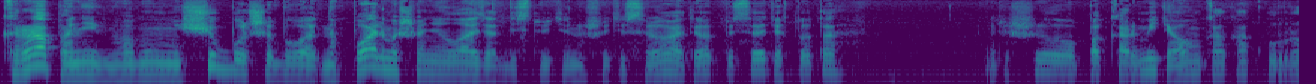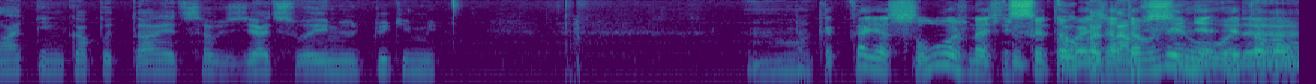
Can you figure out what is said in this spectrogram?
краб, они, по-моему, еще больше бывают. На пальмы что они лазят, действительно, что эти срывают. И вот, представляете, кто-то решил его покормить, а он как аккуратненько пытается взять своими этими... Вот. Какая сложность и вот этого изготовления всего, этого да.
